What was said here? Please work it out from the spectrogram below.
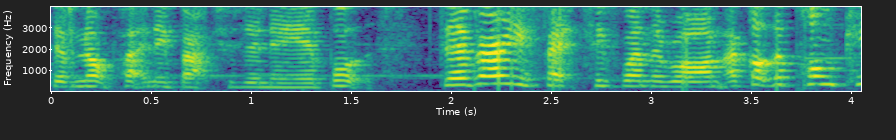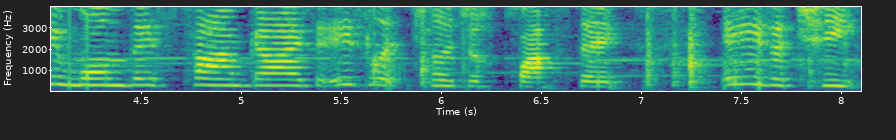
they've not put any batteries in here. But they're very effective when they're on. I've got the pumpkin one this time, guys. It is literally just plastic. It is a cheap,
